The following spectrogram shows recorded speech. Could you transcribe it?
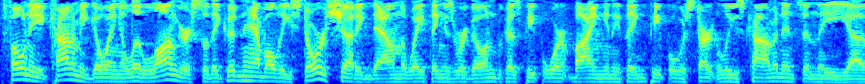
phony economy going a little longer, so they couldn't have all these stores shutting down the way things were going because people weren't buying anything. People were starting to lose confidence in the uh,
